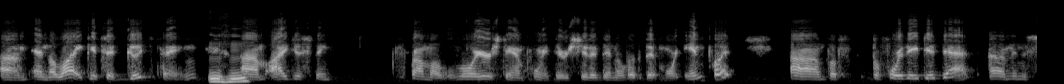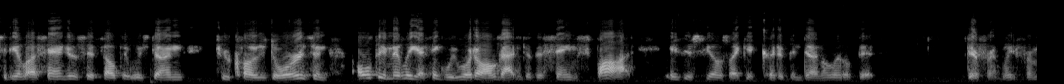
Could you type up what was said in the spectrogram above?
um, and the like. It's a good thing. Mm-hmm. Um, I just think from a lawyer standpoint, there should have been a little bit more input. Um, before they did that um, in the city of Los Angeles, it felt it was done through closed doors, and ultimately, I think we would have all gotten to the same spot. It just feels like it could have been done a little bit differently from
